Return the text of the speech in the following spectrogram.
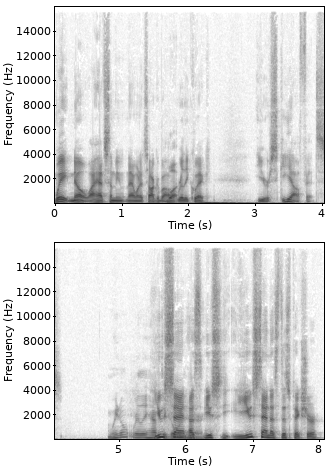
Wait, no, I have something that I want to talk about What? really quick. Your ski outfits. We don't really have You to go sent us you you sent us this picture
